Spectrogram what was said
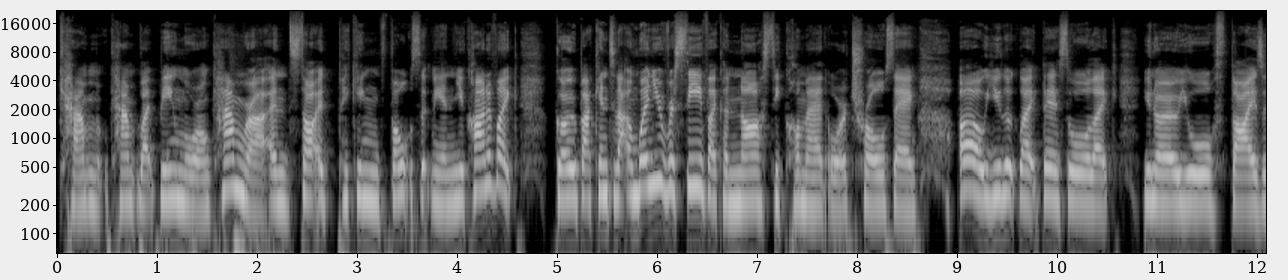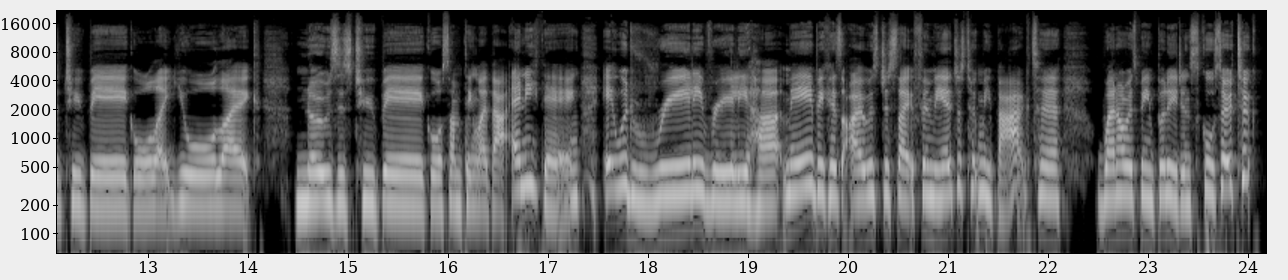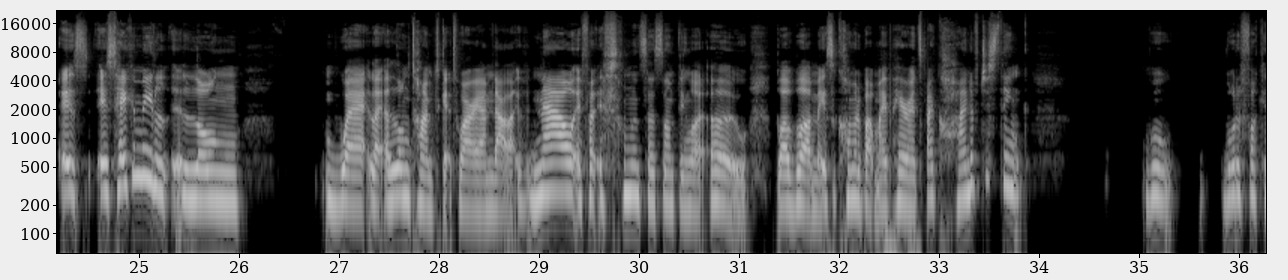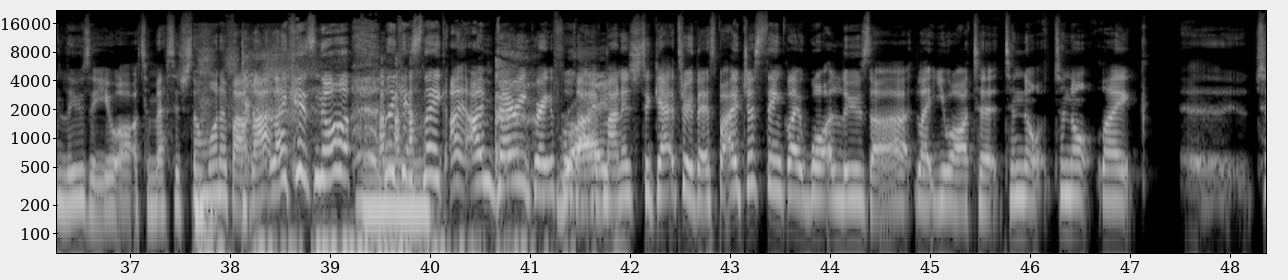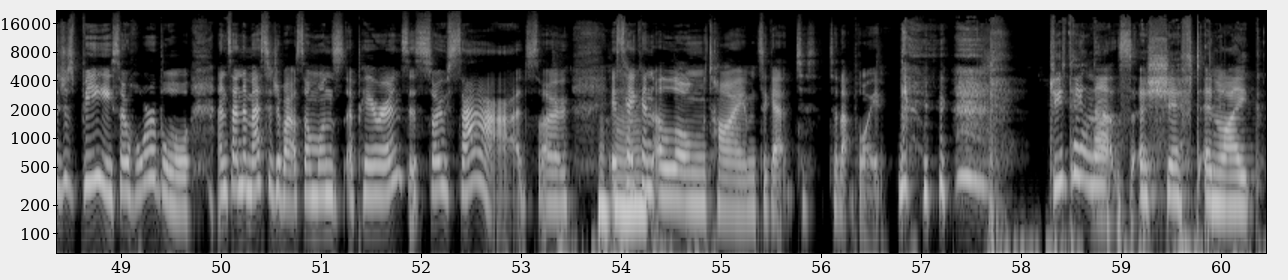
cam cam like being more on camera and started picking faults at me and you kind of like go back into that. And when you receive like a nasty comment or a troll saying oh you look like this or like you know your thighs are too big or like your like nose is too big or something like that anything it would really really hurt me because i was just like for me it just took me back to when i was being bullied in school. So it took it's it's taken me a long where like a long time to get to where I am now. Like now, if I, if someone says something like "oh blah blah" makes a comment about my parents, I kind of just think, well, what a fucking loser you are to message someone about that. Like it's not like it's mm. like I, I'm very grateful that I've managed to get through this, but I just think like what a loser like you are to to not to not like uh, to just be so horrible and send a message about someone's appearance. It's so sad. So it's taken a long time to get to, to that point. Do you think that's a shift in like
